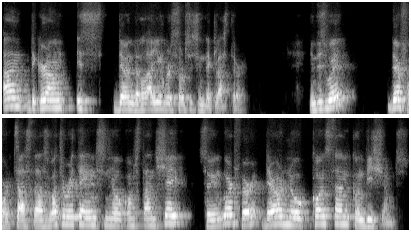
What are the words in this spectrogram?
and the ground is the underlying resources in the cluster. In this way, therefore, just as water retains no constant shape, so in warfare, there are no constant conditions.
